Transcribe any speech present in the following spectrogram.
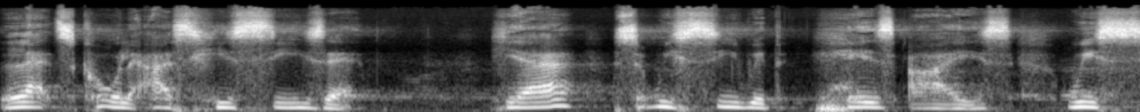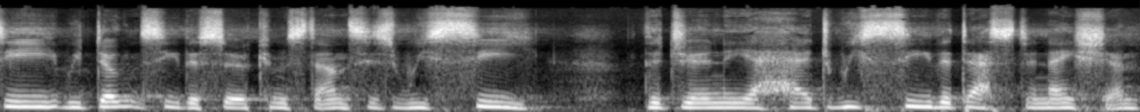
Let's call it as He sees it. Yeah? So we see with His eyes. We see, we don't see the circumstances, we see the journey ahead, we see the destination.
